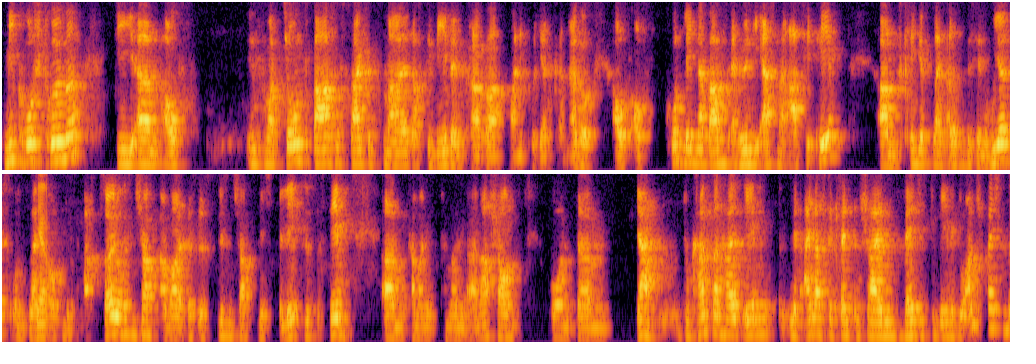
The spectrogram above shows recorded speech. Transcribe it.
Mikroströme, die ähm, auf Informationsbasis, sage ich jetzt mal, das Gewebe im Körper manipulieren können. Also auf, auf grundlegender Basis erhöhen die erstmal ATP, ähm, das klingt jetzt vielleicht alles ein bisschen weird und vielleicht ja. auch ein bisschen nach Pseudowissenschaft, aber das ist wissenschaftlich belegtes System, ähm, kann man, kann man äh, nachschauen. Und ähm, ja, du kannst dann halt eben mit einer Frequenz entscheiden, welches Gewebe du ansprechen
